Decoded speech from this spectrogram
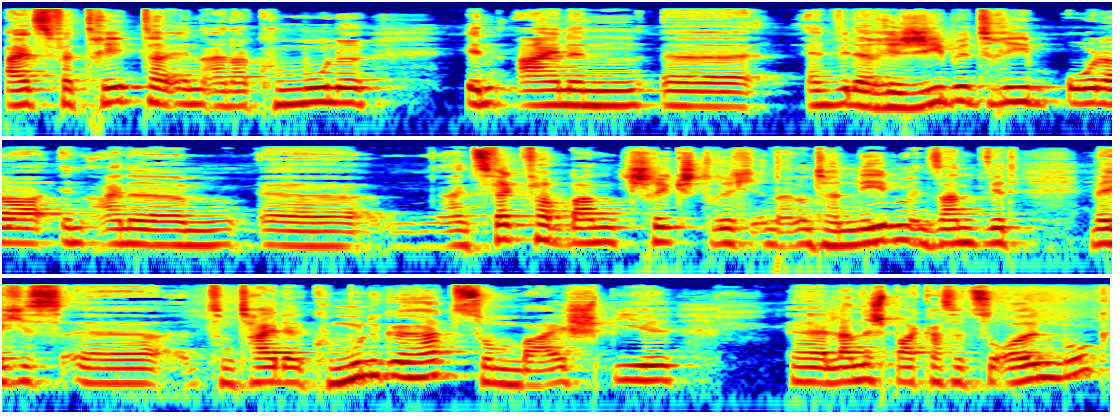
als Vertreter in einer Kommune in einen äh, entweder Regiebetrieb oder in einem äh, ein Zweckverband Schrägstrich in ein Unternehmen entsandt wird, welches äh, zum Teil der Kommune gehört, zum Beispiel äh, Landessparkasse zu Oldenburg.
